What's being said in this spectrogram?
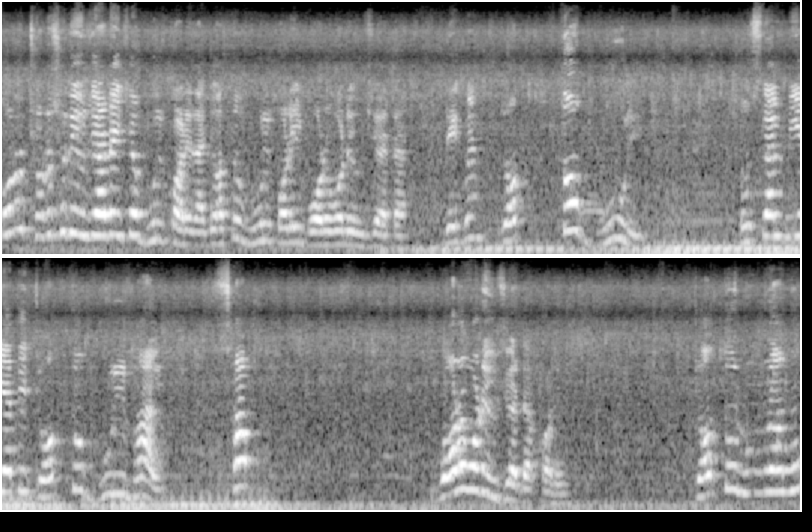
কোনো ছোটো ছোটো ইউজাররা এইসব ভুল করে না। যত ভুল করে এই বড় বড় ইউজারটা দেখবেন, যত ভুল সোশ্যাল মিডিয়াতে যত ভুল ভালো সব বড় বড় ইউজাররা করে। যত নোংরামো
